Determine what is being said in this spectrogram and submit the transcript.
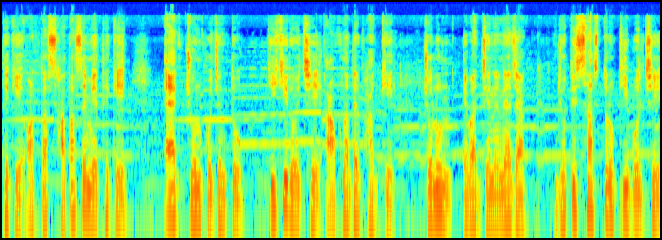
থেকে, অর্থাৎ সাতাশে মে থেকে এক জুন পর্যন্ত কি কি রয়েছে আপনাদের ভাগ্যে? চলুন এবার জেনে নেওয়া যাক, জ্যোতিষশাস্ত্র কি বলছে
